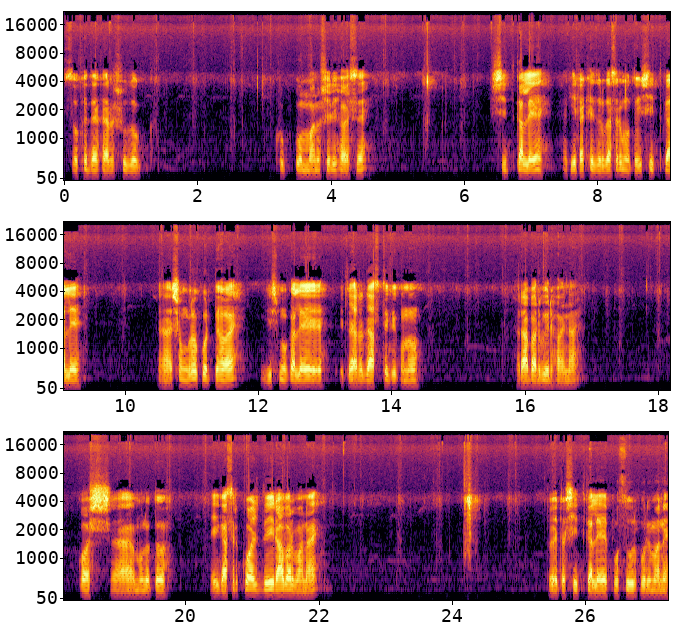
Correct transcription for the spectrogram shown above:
চোখে দেখার সুযোগ খুব কম মানুষেরই হয়েছে। শীতকালে এটা খেজুর গাছের মতোই শীতকালে সংগ্রহ করতে হয়। গ্রীষ্মকালে এটার গাছ থেকে কোনো রাবার বের হয় না। কষ মূলত এই গাছের কষ দিয়েই রাবার বানায়। তো এটা শীতকালে প্রচুর পরিমাণে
